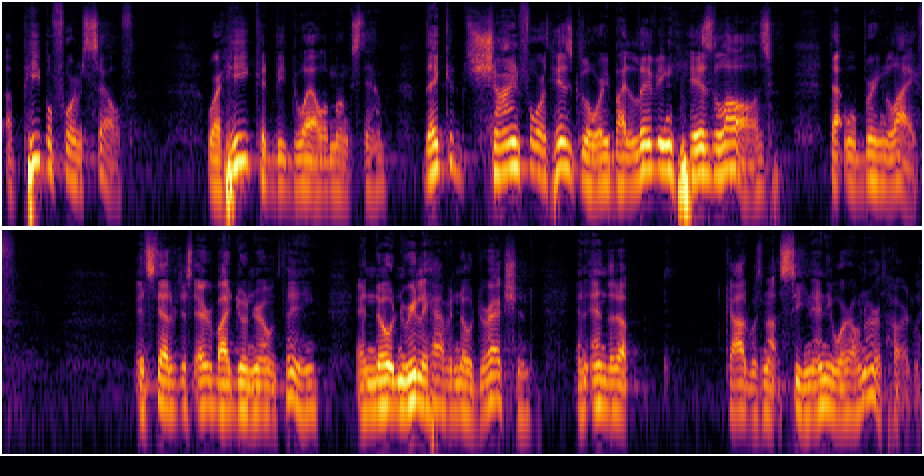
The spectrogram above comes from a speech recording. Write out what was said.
a people for himself where he could be dwell amongst them. They could shine forth his glory by living his laws that will bring life. Instead of just everybody doing their own thing and no, really having no direction, and ended up, God was not seen anywhere on earth hardly.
